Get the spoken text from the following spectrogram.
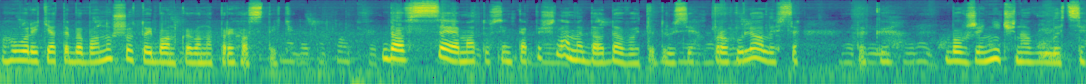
Говорить, я тебе ба. Ну що той банкою вона пригостить? Да, все, матусенька пішла. Ми да, давайте, друзі, прогулялися, таке. бо вже ніч на вулиці.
